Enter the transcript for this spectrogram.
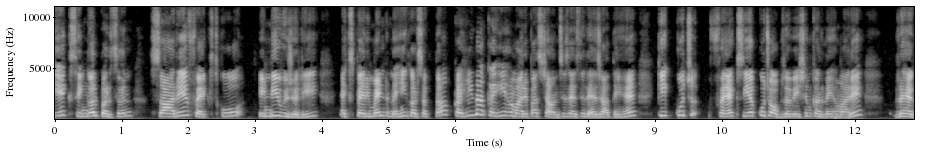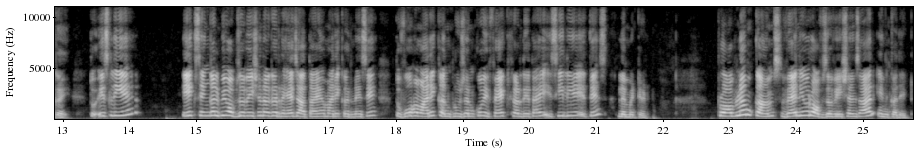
एक सिंगल पर्सन सारे फैक्ट्स को इंडिविजुअली एक्सपेरिमेंट नहीं कर सकता। कहीं ना कहीं हमारे पास चांसेस ऐसे रह जाते हैं कि कुछ फैक्ट्स या कुछ ऑब्जर्वेशन करने हमारे रह गए। तो इसलिए एक सिंगल भी ऑब्जर्वेशन अगर रह जाता है हमारे करने से तो वो हमारे कंक्लूजन को इफ़ेक्ट कर देता है। इसीलिए it is limited. Problem comes when your observations are incorrect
